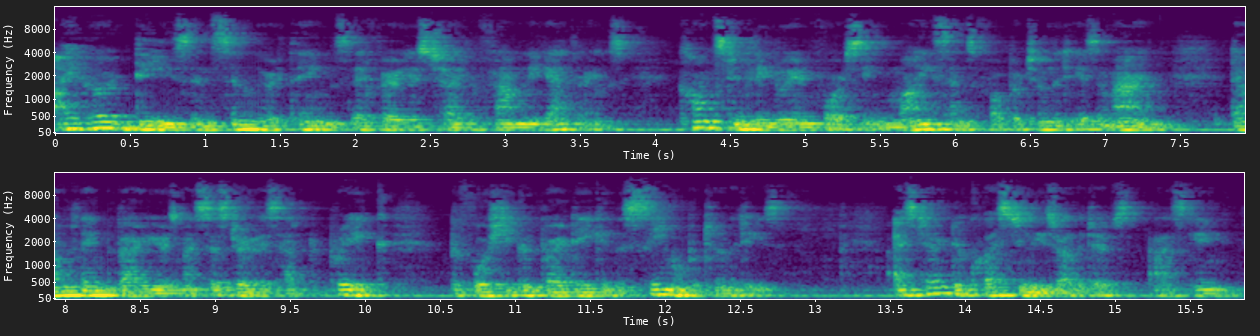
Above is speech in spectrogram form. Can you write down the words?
I heard these and similar things at various childhood family gatherings, constantly reinforcing my sense of opportunity as a man, downplaying the barriers my sister has had to break before she could partake in the same opportunities. I started to question these relatives, asking,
